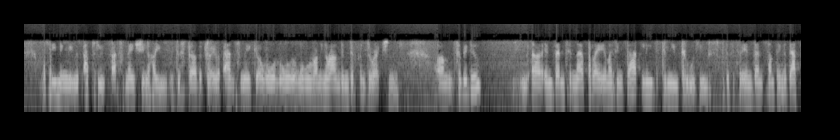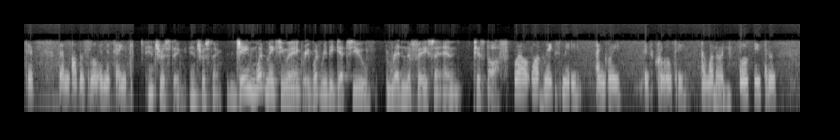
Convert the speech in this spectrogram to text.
seemingly with absolute fascination. You know how you disturb a trail of ants and they go all, all, all running around in different directions. Um, so they do uh, invent in their play, and I think that leads to new tool use because if they invent something adaptive, then others will imitate. Interesting, interesting. Jane, what makes you angry? What really gets you red in the face and, and pissed off? Well, what makes me angry is cruelty, and whether mm-hmm. it's cruelty to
